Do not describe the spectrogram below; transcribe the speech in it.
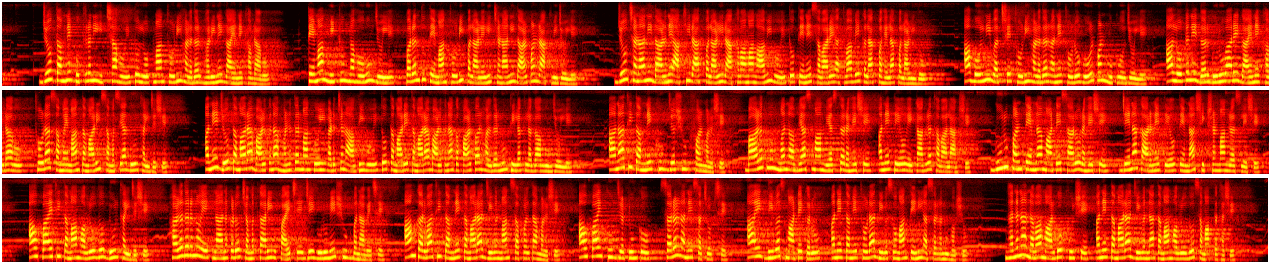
જો તમને પુત્રની ઈચ્છા હોય તો લોટમાં થોડી હળદર ભરીને ગાયને ખવડાવો. તેમાં મીઠું ન હોવું જોઈએ, પરંતુ તેમાં થોડી પલાળેલી ચણાની દાળ પણ રાખવી જોઈએ. જો ચણાની દાળને આખી રાત પલાળી રાખવામાં આવી હોય તો તેને સવારે અથવા બે કલાક પહેલા પલાળી દો. આ બોલની વચ્ચે થોડી હળદર અને થોડો ગોળ પણ મૂકવો જોઈએ. આ લોટને દર ગુરુવારે ગાયને ખવડાવો, થોડા સમયમાં તમારી સમસ્યા દૂર થઈ જશે. અને જો તમારા બાળકના ભણતરમાં કોઈ અડચણ આવતી હોય તો તમારે તમારા બાળકના કપાળ પર હળદરનું તિલક લગાવવું જોઈએ. આનાથી તમને ખૂબ જ શુભ ફળ મળશે. બાળકનું મન અભ્યાસમાં વ્યસ્ત રહેશે અને તેઓ એકાગ્ર થવા લાગશે. ગુરુ પણ તેમના માટે સારો રહેશે, જેના કારણે તેઓ તેમના શિક્ષણમાં રસ લેશે. આ ઉપાયથી તમામ અવરોધો દૂર થઈ જશે. હળદરનો એક નાનકડો ચમત્કારી ઉપાય છે જે ગુરુને શુભ બનાવે છે. આમ કરવાથી તમને તમારા જીવનમાં સફળતા મળશે. આ ઉપાય ખૂબ જ ટૂંકો, સરળ અને સચોટ છે. આ એક દિવસ માટે કરો અને તમે થોડા દિવસોમાં તેની અસર અનુભવશો. ધનના નવા માર્ગો ખુલશે અને તમારા જીવનના તમામ અવરોધો સમાપ્ત થશે.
